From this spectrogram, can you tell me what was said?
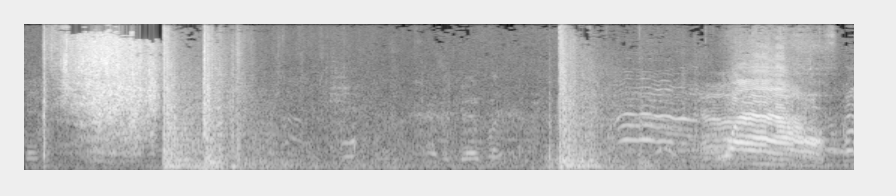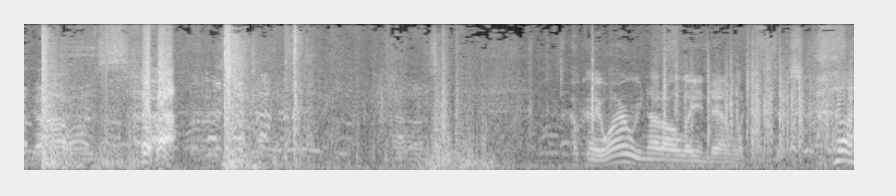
That's a good one. Wow. okay, why are we not all laying down looking at this? Well,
